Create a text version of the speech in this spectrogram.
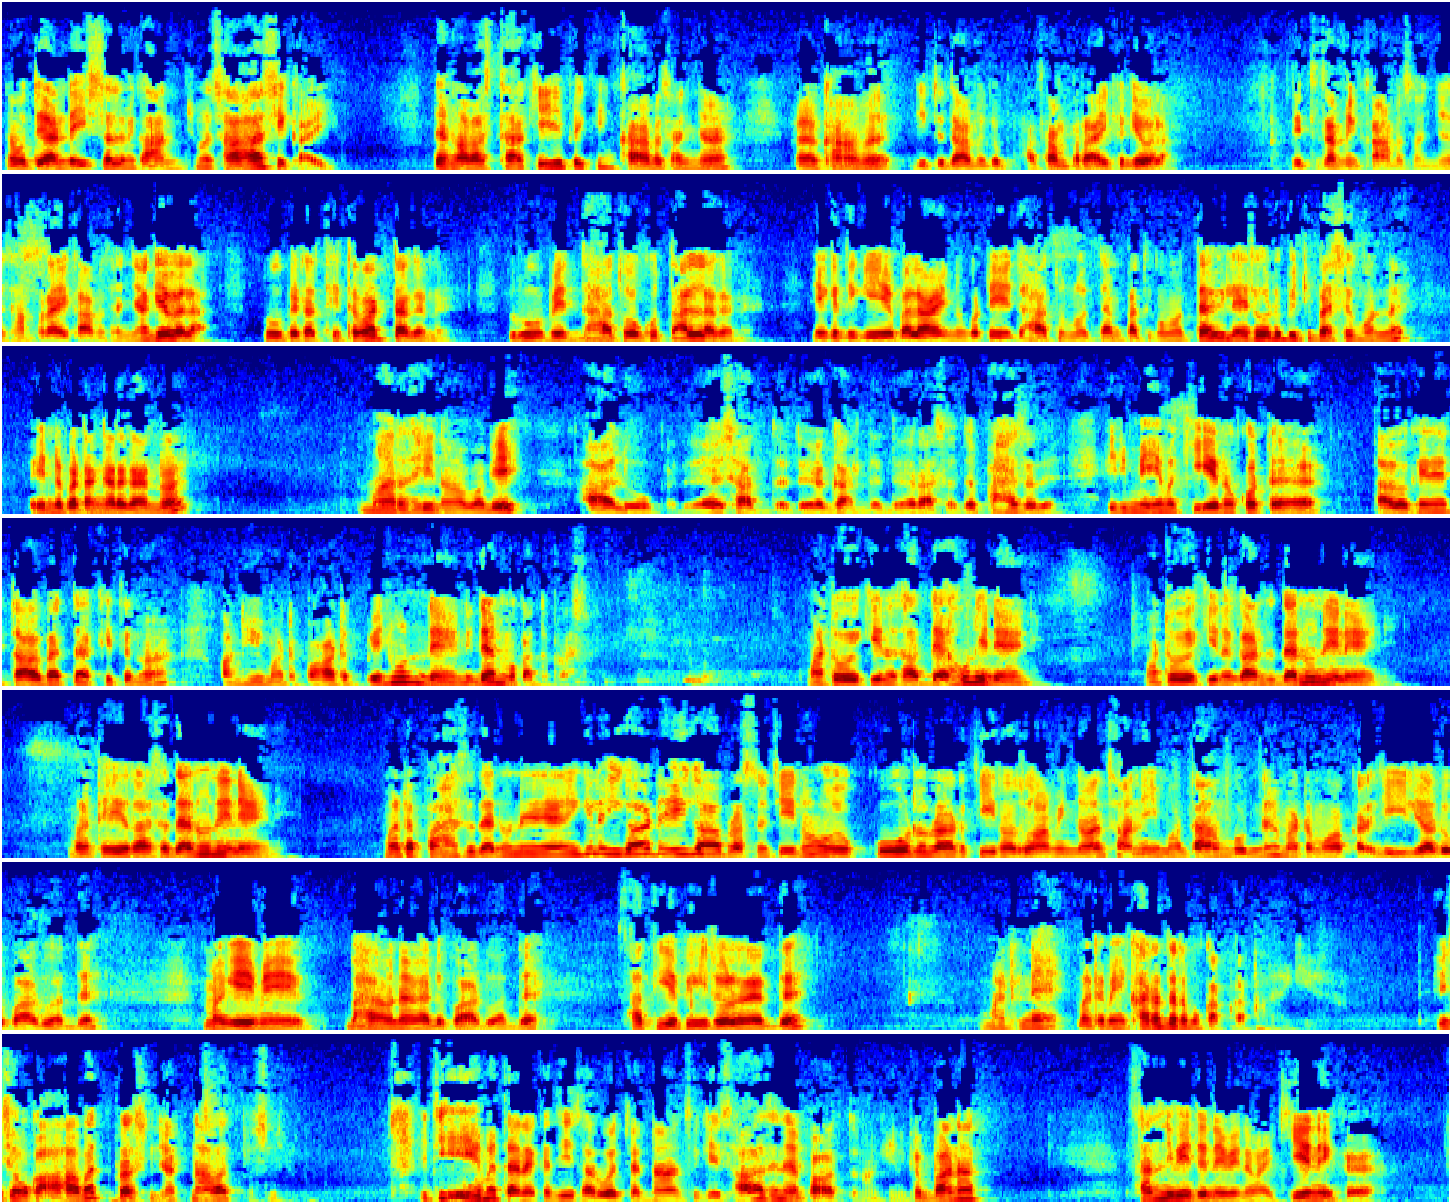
නමුත් යන්නේ ඉස්සෙල්ලා මේක අන්තිම සාහසිකයි. දැන් අවස්ථා කීපකින් කාම සංඥා කාම ditta ධාමික සම්ප්‍රායික ගෙවලා. ditta ධාමික කාම සංඥා සම්ප්‍රායික කාම සංඥා ගෙවලා. රූපෙටත් හිත වට්ටගෙන රූපේ ධාතුවකුත් අල්ලගෙන. ඒක දිගේ බලනකොට ඒ ධාතුනොත් tempatiකමොත් ඇවිල්ලා ඒකට පිටිපස්සෙන් ඔන්න එන්න පටන් අර ගන්නවා. මාරහිනා වගේ ආලෝකද, ශබ්දද, ගන්ධද, රසද, පහසද. ඉතින් මෙහෙම කියනකොට තව කෙනෙක් තව පැත්තක් හිතනවා අනේ මට පාට පෙනුන්නේ නැහැ නේ. දැන් මොකද්ද ප්‍රශ්නේ? මට ওই කියන සද්ද ඇහුනේ නෑනේ. මට ওই කියන ගඳ දැනුනේ නෑනේ. මට ඒ රස දැනුනේ නෑනේ. මට පහස දැනුනේ නෑනේ කියලා ඊගාට ඊගා ප්‍රශ්න තියෙනවා. ඔය ඔක්කොටලාට තියෙනවා ස්වාමීන් වහන්සේ අනේ මට හම්බුන්නේ මට මොකක් හරි සීලි අඩුපාඩුවක්ද? මගේ මේ භාවනා අඩුපාඩුවක්ද? සතිය පිහිටවල නැද්ද? මට නෑ. මට මේ කරදර මොකක්වත් නෑ කියලා. ඒ නිසා ඔක ආවත් ප්‍රශ්නයක් නාවත් ප්‍රශ්නයක්. ඉතින් එහෙම තැනකදී සරුවචනාංශිකේ ශාසනය පවත්වනවා කියන එක බණක් sannivedana වෙනවයි කියන එක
